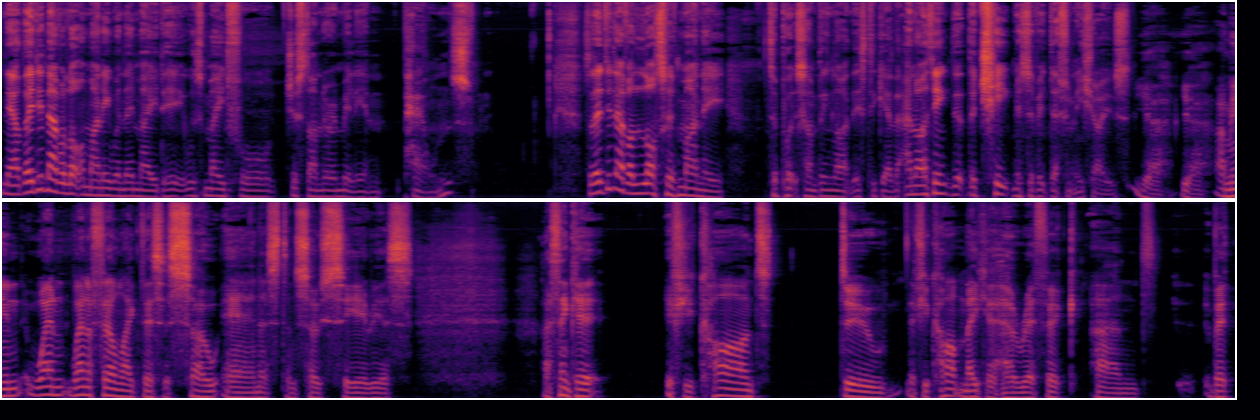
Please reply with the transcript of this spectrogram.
now they didn't have a lot of money when they made it. It was made for just under a million pounds so they did have a lot of money to put something like this together, and I think that the cheapness of it definitely shows. Yeah, yeah. I mean, when when a film like this is so earnest and so serious, I think it if you can't do if you can't make it horrific and a bit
